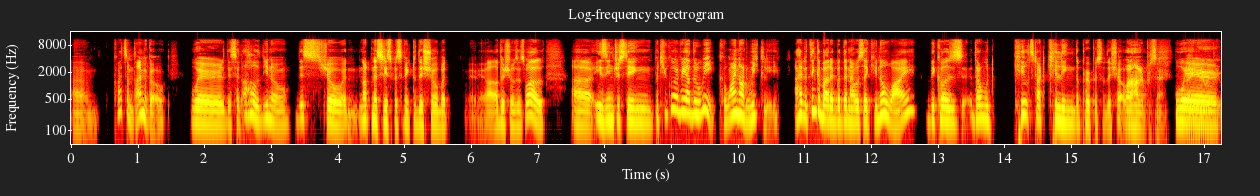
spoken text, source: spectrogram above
um, quite some time ago where they said, "Oh, you know, this show, and not necessarily specific to this show, but uh, other shows as well, uh, is interesting. But you go every other week. Why not weekly?" I had to think about it, but then I was like, you know why? Because that would kill, start killing the purpose of the show. One hundred percent. Where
